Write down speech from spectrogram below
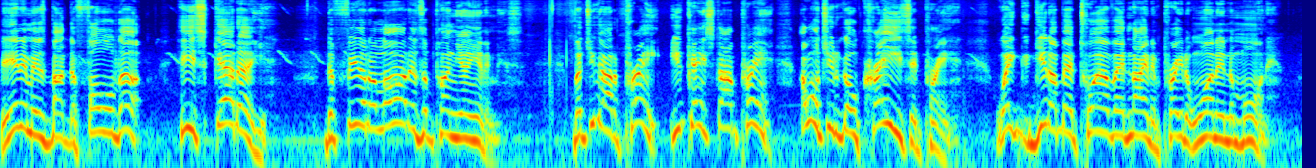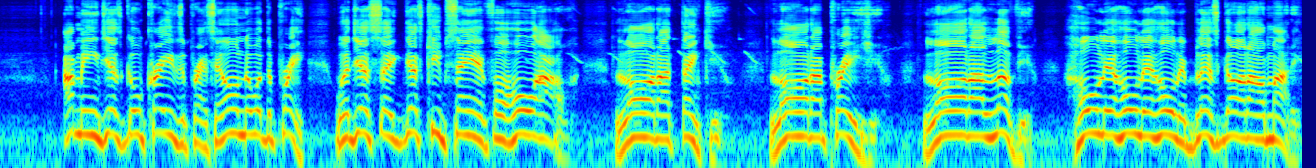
The enemy is about to fold up. He's scared of you. The fear of the Lord is upon your enemies. But you got to pray. You can't stop praying. I want you to go crazy praying. Wake, get up at 12 at night and pray to 1 in the morning. I mean, just go crazy praying. Say, I don't know what to pray. Well, just say, just keep saying for a whole hour, Lord, I thank you. Lord, I praise you. Lord, I love you. Holy, holy, holy, bless God Almighty.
